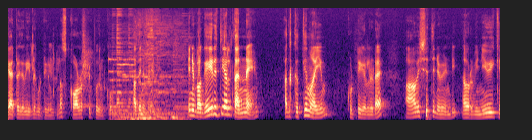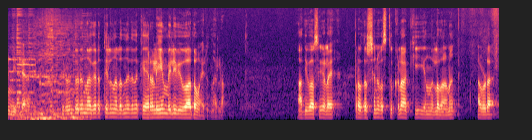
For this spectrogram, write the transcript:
കാറ്റഗറിയിലെ കുട്ടികൾക്കുള്ള സ്കോളർഷിപ്പുകൾക്കും അതിനു വേണ്ടി. ഇനി വകയിരുത്തിയാൽ തന്നെ അത് കൃത്യമായും കുട്ടികളുടെ ആവശ്യത്തിന് വേണ്ടി അവർ വിനിയോഗിക്കുന്നില്ല. തിരുവനന്തപുരം നഗരത്തിൽ നടന്നിരുന്ന കേരളീയം വലിയ വിവാദമായിരുന്നല്ലോ. ആദിവാസികളെ പ്രദർശന വസ്തുക്കളാക്കി എന്നുള്ളതാണ് അവിടെ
